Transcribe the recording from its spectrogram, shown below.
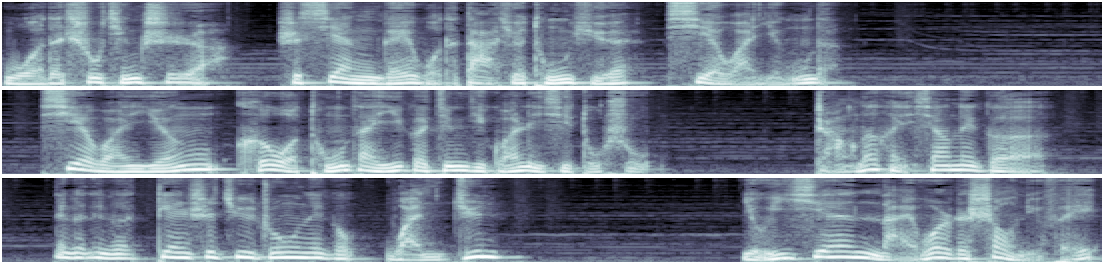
我的抒情诗啊，是献给我的大学同学谢婉莹的。谢婉莹和我同在一个经济管理系读书，长得很像那个、那个、那个电视剧中那个婉君，有一些奶味的少女肥，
